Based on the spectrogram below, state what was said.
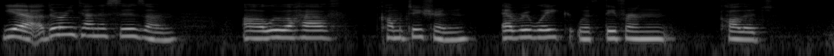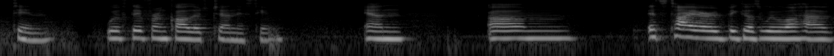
Yeah, during tennis season, uh, we will have competition every week with different college team, with different college tennis teams, and um, it's tired because we will have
